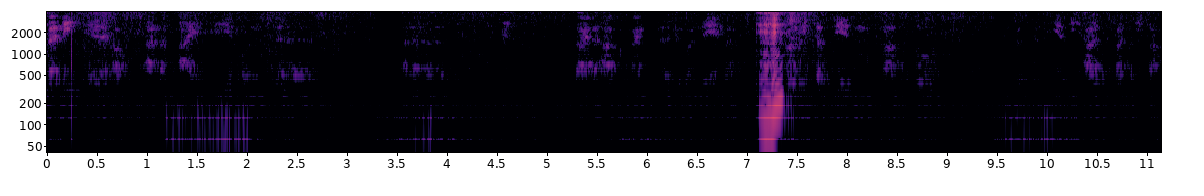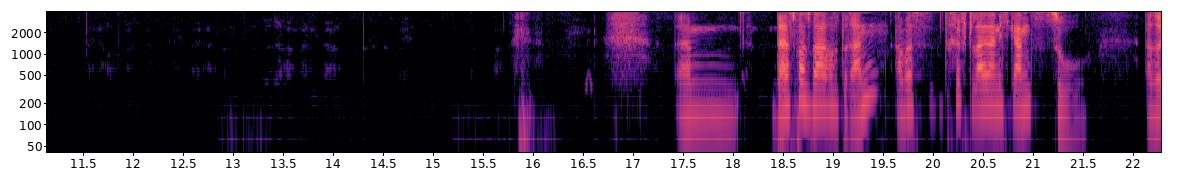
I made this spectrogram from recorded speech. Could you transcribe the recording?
wenn ich äh, auf den anderen eingehe und äh, äh, seine Argumente übernehme, Mhm. würde ich das eben gerade so interpretieren, ich halte bei der Stange seine Aufmerksamkeit, weil ansonsten würde er wahrscheinlich sagen, äh, das ist doch Quatsch. Ähm, da ist was Wahres dran, aber es trifft leider nicht ganz zu. Also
